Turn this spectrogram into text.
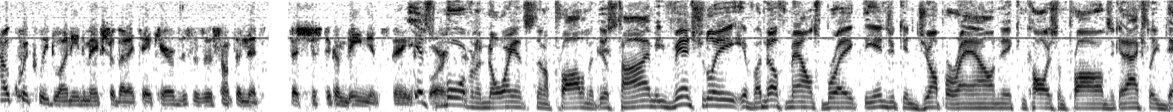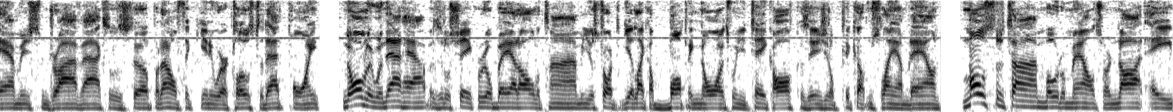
How quickly do I need to make sure that I take care of this? Is this something that that's just a convenience thing? It's or- more of an annoyance than a problem at this time. Eventually, if enough mounts break, the engine can jump around and it can cause some problems. It can actually damage some drive axles and stuff, but I don't think anywhere close to that point. Normally, when that happens, it'll shake real bad all the time, and you'll start to get like a bumping noise when you take off because the engine will pick up and slam down. Most of the time, motor mounts are not a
